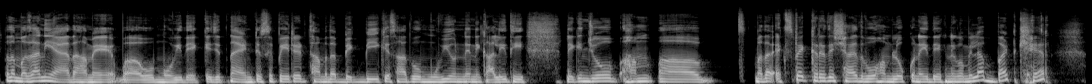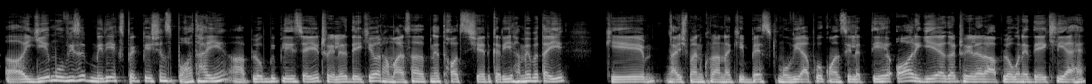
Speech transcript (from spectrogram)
मतलब मज़ा नहीं आया था हमें वो मूवी देख के। जितना एंटिसिपेटेड था मतलब बिग बी के साथ वो मूवी उनने निकाली थी। लेकिन जो हम मतलब एक्सपेक्ट करे थे, शायद वो हम लोग को नहीं देखने को मिला। बट खैर ये मूवी से मेरी एक्सपेक्टेशंस बहुत हाई हैं। आप लोग भी प्लीज़ जाइए ट्रेलर देखिए और हमारे साथ अपने थॉट्स शेयर करिए। हमें बताइए कि आयुष्मान खुराना की बेस्ट मूवी आपको कौन सी लगती है? और ये अगर ट्रेलर आप लोगों ने देख लिया है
